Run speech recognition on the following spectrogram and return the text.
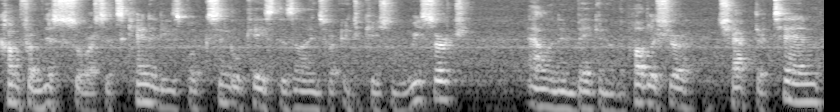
come from this source. It's Kennedy's book, Single Case Designs for Educational Research. Allyn and Bacon are the publisher. Chapter 10,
